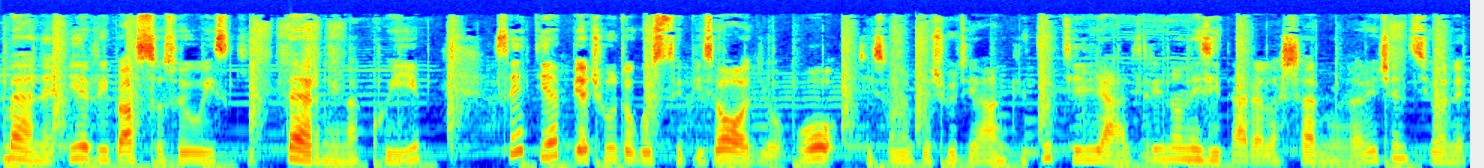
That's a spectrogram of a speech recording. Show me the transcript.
Bene, il ripasso sui whisky termina qui. Se ti è piaciuto questo episodio o ti sono piaciuti anche tutti gli altri, non esitare a lasciarmi una recensione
